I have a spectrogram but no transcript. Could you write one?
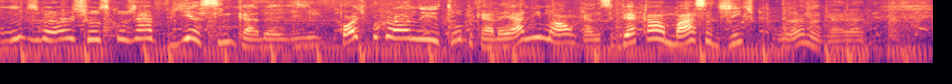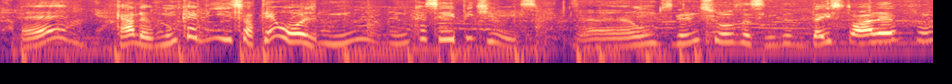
um dos melhores shows que eu já vi, assim, cara. Pode procurar no YouTube, cara, é animal, cara. Você vê aquela massa de gente pulando, cara. É, cara, eu nunca vi isso até hoje. Nu- Nunca se repetiu isso. É um dos grandes shows, assim, da, história foi,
